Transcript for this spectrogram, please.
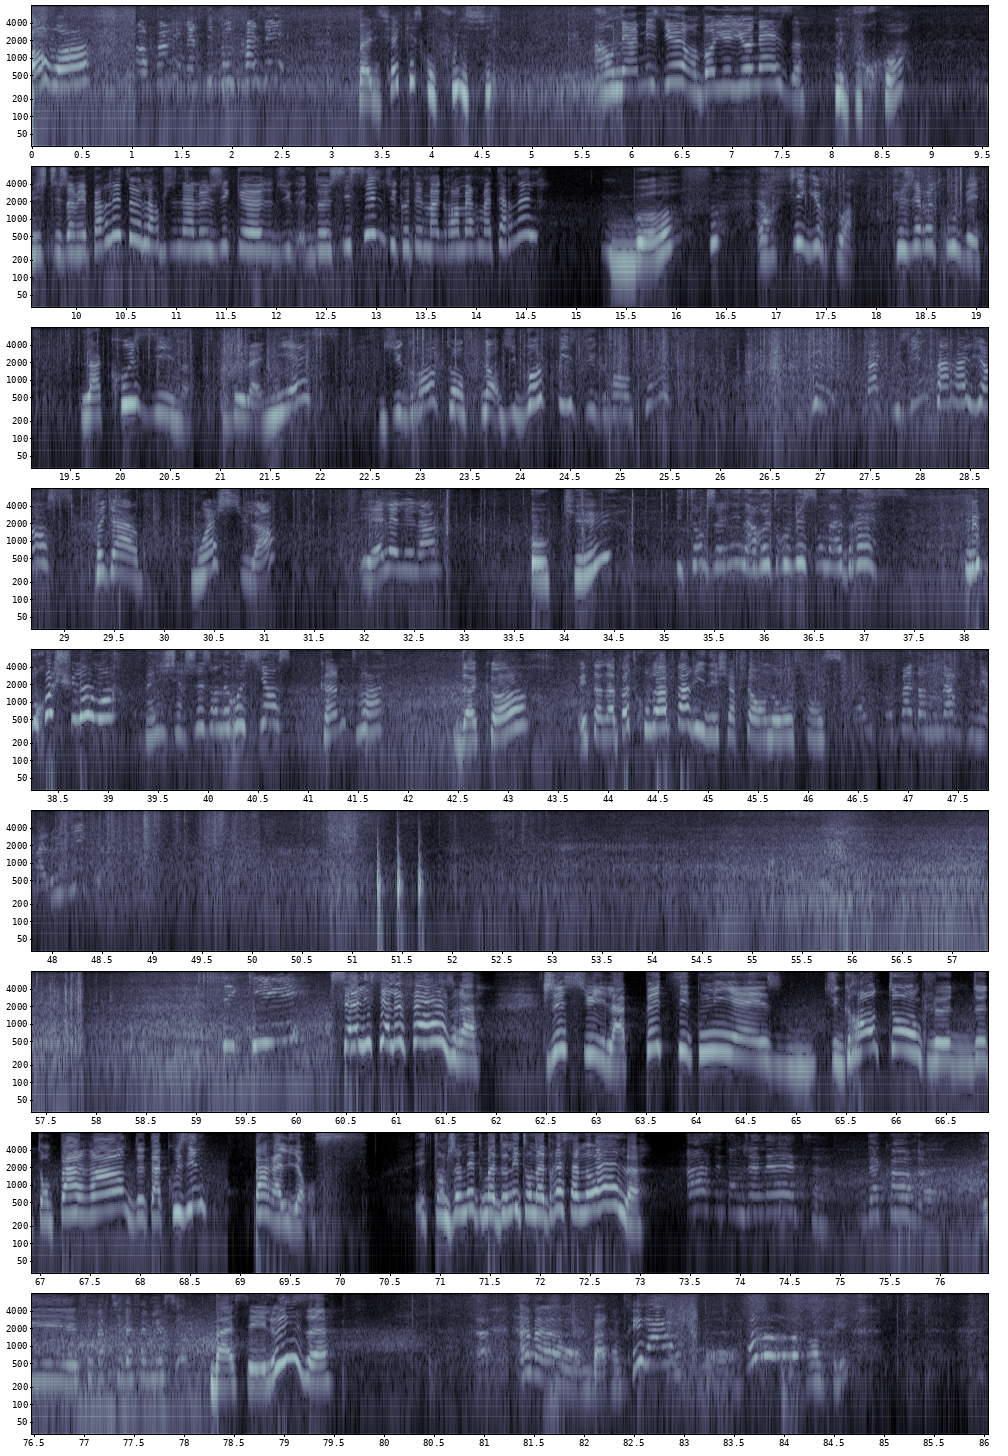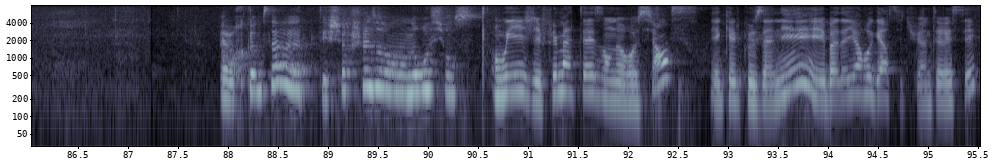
Au revoir Au revoir et merci pour le trajet. Bah Alicia, qu'est-ce qu'on fout ici? Ah, on est à mes yeux, en banlieue lyonnaise. Mais pourquoi? Mais je t'ai jamais parlé de l'arbre généalogique euh, du- de Sicile, du côté de ma grand-mère maternelle? Bof Alors figure-toi que j'ai retrouvé la cousine de la nièce du grand-oncle, non, du beau-fils du grand-oncle de ma cousine par alliance. Regarde, moi je suis là et elle, elle est là. Ok. Et tante Janine a retrouvé son adresse. Mais pourquoi je suis là moi? Elle est chercheuse en neurosciences, comme toi. D'accord. Et t'en as pas trouvé à Paris des chercheurs en neurosciences Ils sont pas dans mon arbre généalogique. C'est qui? C'est Alicia Lefebvre. Je suis la petite nièce du grand-oncle de ton parrain, de ta cousine par alliance. Et tante Jeannette m'a donné ton adresse à Noël. Ah, c'est tante Jeannette. D'accord. Et elle fait partie de la famille aussi? Bah, c'est Héloïse. Ah bah, bah rentrez. Euh, rentrez. Alors comme ça, euh, t'es chercheuse en neurosciences. Oui, j'ai fait ma thèse en neurosciences il y a quelques années. Et bah d'ailleurs, regarde si tu es intéressée.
